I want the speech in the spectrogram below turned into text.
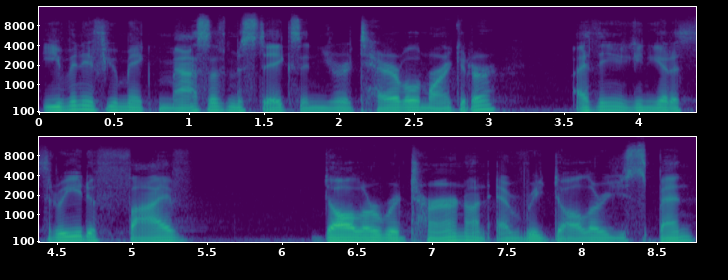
even if you make massive mistakes and you're a terrible marketer, I think you can get a three to five dollar return on every dollar you spend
